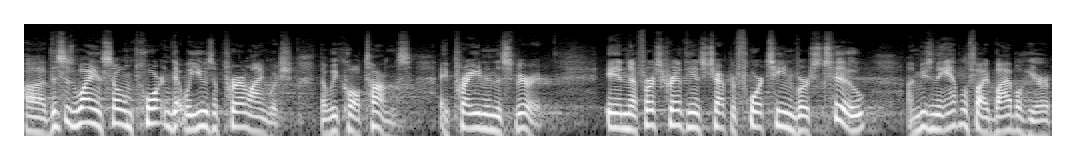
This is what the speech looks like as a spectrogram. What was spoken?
uh, this is why it's so important that we use a prayer language that we call tongues, a praying in the Spirit. In uh, 1 Corinthians chapter 14, verse 2, I'm using the Amplified Bible here.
